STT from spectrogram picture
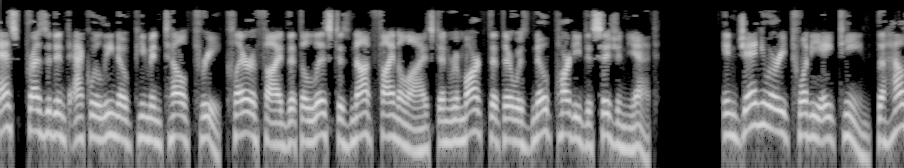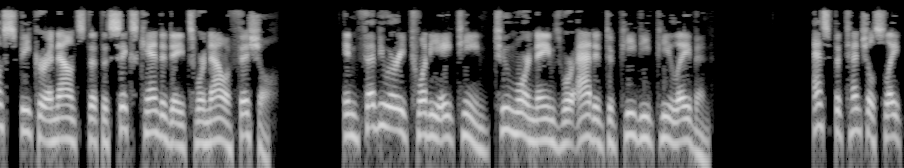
S. President Aquilino Pimentel III clarified that the list is not finalized and remarked that there was no party decision yet. In January 2018, the House Speaker announced that the six candidates were now official. In February 2018, two more names were added to PDP Laban's potential slate.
